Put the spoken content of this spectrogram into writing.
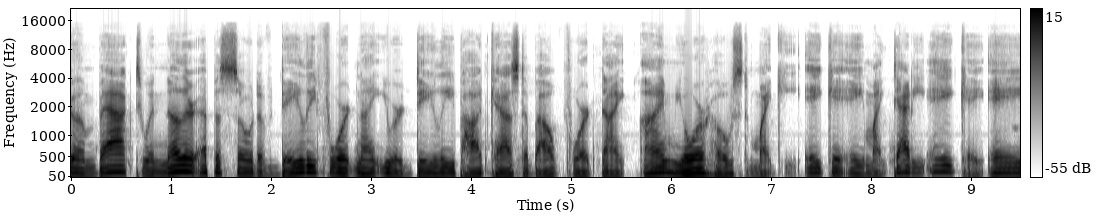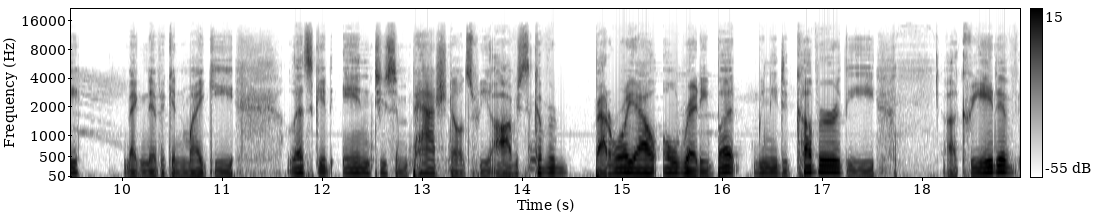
Welcome back to another episode of Daily Fortnite, your daily podcast about Fortnite. I'm your host, Mikey, aka Mike Daddy, aka Magnificent Mikey. Let's get into some patch notes. We obviously covered Battle Royale already, but we need to cover the uh, creative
